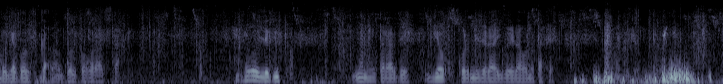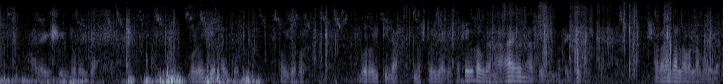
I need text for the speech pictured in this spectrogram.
বইয়া গল্প গল্প করার স্থান হইলে কি? মানে তারার যে নিয়োগ কর্মী যারা আইব অন্য থাকে আর এই সেই বড়ই গাছ। খাইতো ওই যখন বড়ই কিলা নষ্ট হইয়া গেছে। সেও খাব না, আয় না তো এগুলো খাইতো। সারা পাল্লা পাল্লা বড় গাছ।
